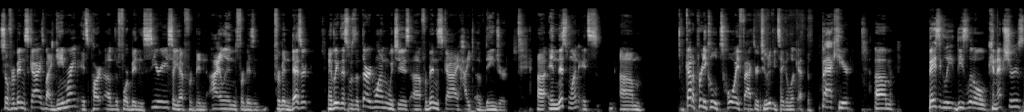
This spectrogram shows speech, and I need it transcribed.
So Forbidden Sky is by Gamewright. It's part of the Forbidden series. So you have Forbidden Island, Forbidden Forbidden Desert, and I believe this was the third one, which is uh, Forbidden Sky Height of Danger. Uh, in this one, it's um, got a pretty cool toy factor to it. If you take a look at the back here, um, basically these little connectors,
